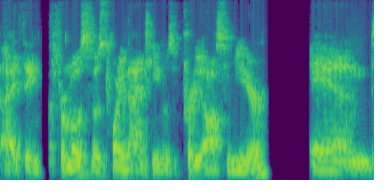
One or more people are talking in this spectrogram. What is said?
I think for most of us, 2019 was a pretty awesome year. And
